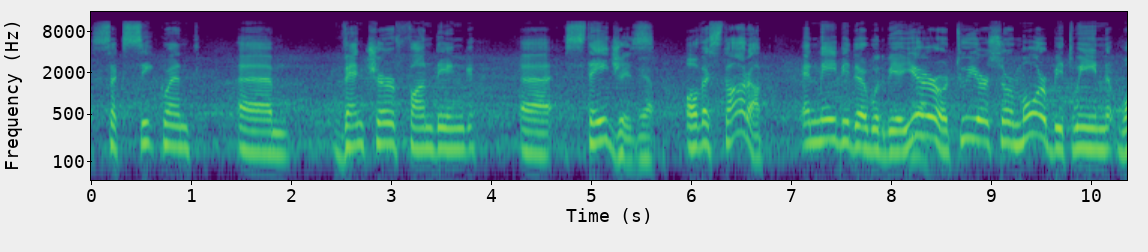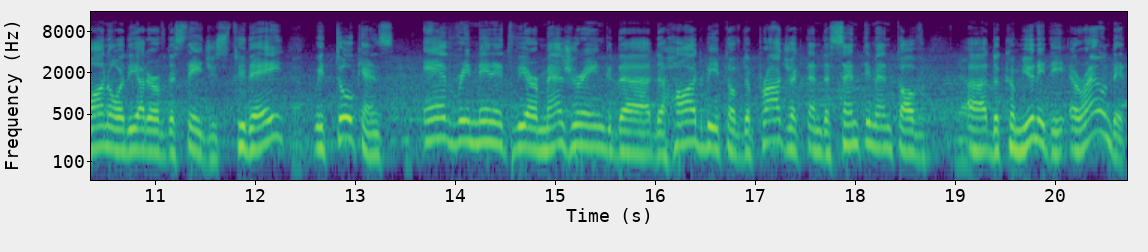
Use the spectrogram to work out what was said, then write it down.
subsequent um, venture funding uh, stages yep. of a startup. And maybe there would be a year or two years or more between one or the other of the stages. Today, with tokens, every minute we are measuring the, the heartbeat of the project and the sentiment of uh, the community around it.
